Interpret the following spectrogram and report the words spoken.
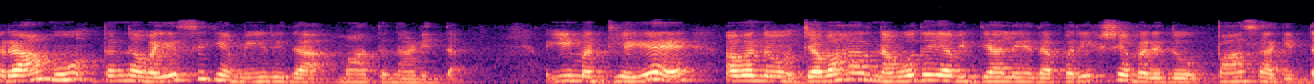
ರಾಮು ತನ್ನ ವಯಸ್ಸಿಗೆ ಮೀರಿದ ಮಾತನಾಡಿದ್ದ. ಈ ಮಧ್ಯೆಯೇ ಅವನು ಜವಾಹರ್ ನವೋದಯ ವಿದ್ಯಾಲಯದ ಪರೀಕ್ಷೆ ಬರೆದು ಪಾಸ್ ಆಗಿದ್ದ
